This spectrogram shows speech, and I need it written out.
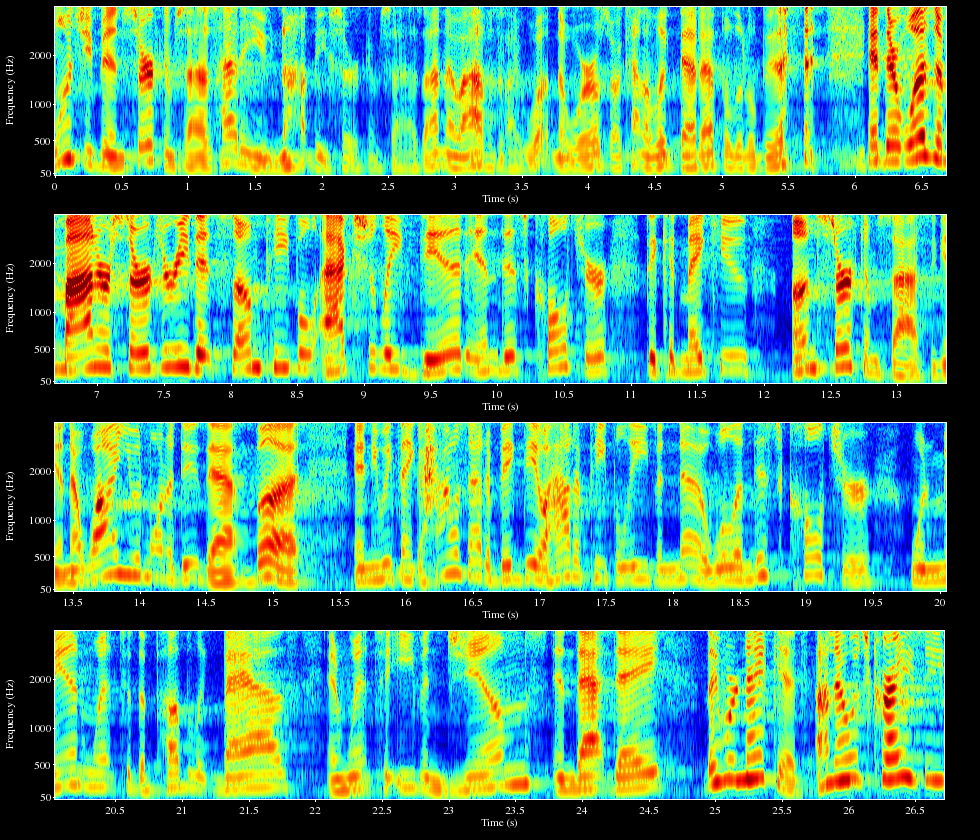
once you've been circumcised, how do you not be circumcised? I know I was like, what in the world? So I kind of looked that up a little bit. and there was a minor surgery that some people actually did in this culture that could make you uncircumcised again. Now, why you would want to do that, but, and we think, how is that a big deal? How do people even know? Well, in this culture, when men went to the public baths and went to even gyms in that day, they were naked. I know it's crazy.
